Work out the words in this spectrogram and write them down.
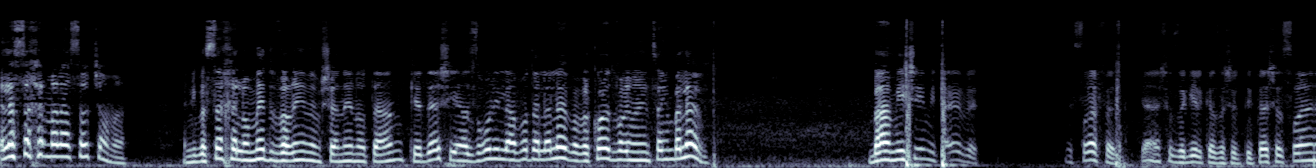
אין לשכל מה לעשות שם. אני בשכל לומד דברים ומשנן אותם כדי שיעזרו לי לעבוד על הלב, אבל כל הדברים נמצאים בלב. באה מישהי מתאהבת, נשרפת. כן, יש איזה גיל כזה של טיפש עשרה,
